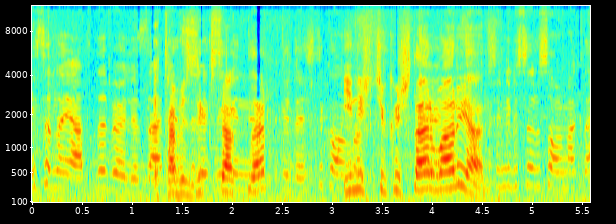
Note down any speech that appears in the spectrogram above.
İnsan hayatı da böyle zaten. tabii Sürekli zikzaklar, günlük güneşlik olmaz. İniş çıkışlar Evet var yani. Şimdi bir soru sormakta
